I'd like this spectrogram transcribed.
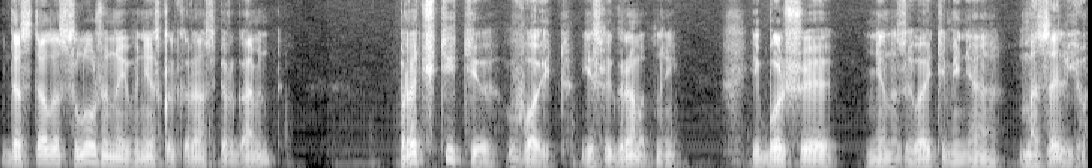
достала сложенный в несколько раз пергамент. Прочтите, Войт, если грамотный, и больше не называйте меня мазелью.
